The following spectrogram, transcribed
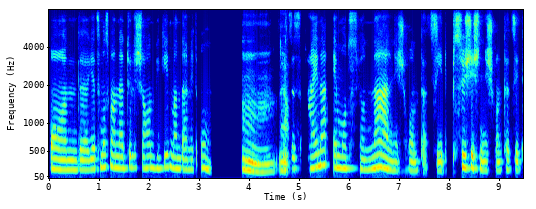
Und äh, jetzt muss man natürlich schauen, wie geht man damit um. Mm, ja. Dass es einer emotional nicht runterzieht, psychisch nicht runterzieht.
